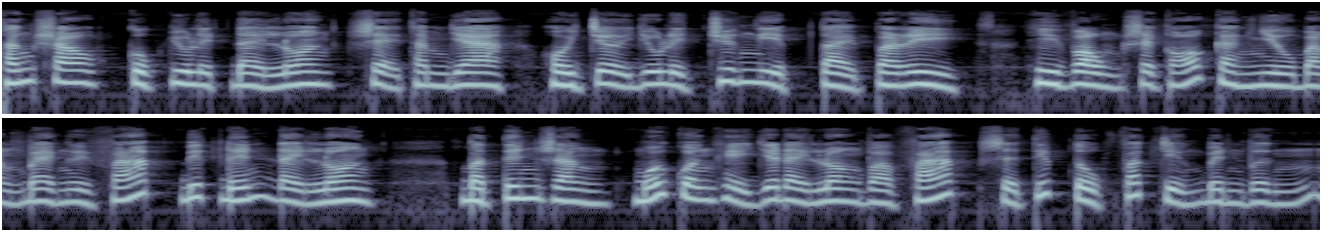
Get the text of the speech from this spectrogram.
Tháng sau, Cục Du lịch Đài Loan sẽ tham gia hội chợ du lịch chuyên nghiệp tại Paris hy vọng sẽ có càng nhiều bạn bè người Pháp biết đến Đài Loan. Bà tin rằng mối quan hệ giữa Đài Loan và Pháp sẽ tiếp tục phát triển bền vững.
